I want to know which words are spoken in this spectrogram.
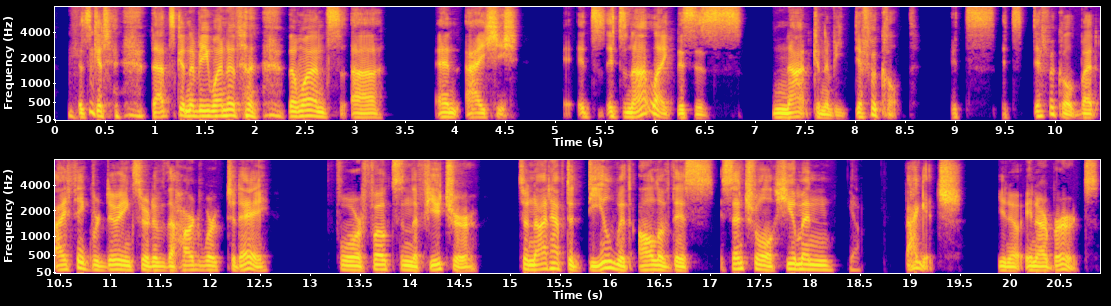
it's good. that's going to be one of the the ones. Uh, and I, it's it's not like this is not going to be difficult. It's it's difficult, but I think we're doing sort of the hard work today for folks in the future to not have to deal with all of this essential human yeah. baggage, you know, in our birds.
